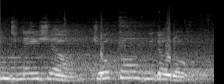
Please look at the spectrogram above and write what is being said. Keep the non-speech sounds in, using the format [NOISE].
Indonesia, Joko Widodo.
